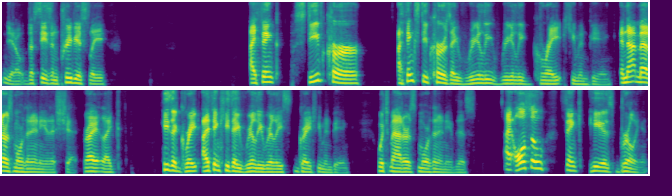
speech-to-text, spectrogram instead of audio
you know the season previously I think Steve Kerr I think Steve Kerr is a really really great human being and that matters more than any of this shit, right? Like he's a great I think he's a really really great human being, which matters more than any of this. I also think he is brilliant.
